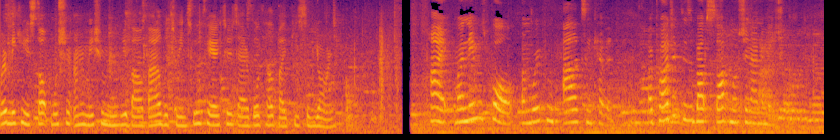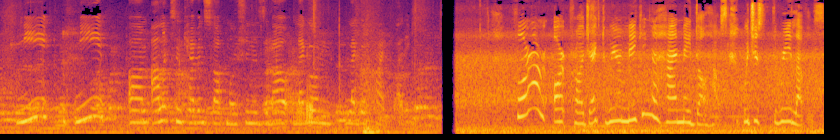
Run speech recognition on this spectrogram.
we're making a stop motion animation movie about a battle between two characters that are both held by a piece of yarn. Hi, my name is Paul. I'm working with Alex and Kevin. Our project is about stop motion animation. Me, me, um, Alex and Kevin's stop motion is about Lego and Lego crime fighting. For our art project, we are making a handmade dollhouse, which is three levels.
